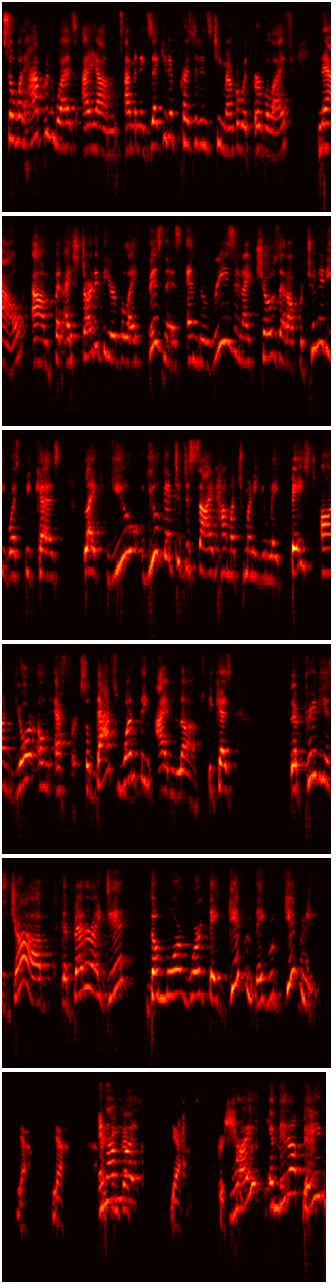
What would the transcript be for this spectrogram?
So what happened was i um i'm an executive president's team member with herbalife now um but i started the herbalife business and the reason i chose that opportunity was because like you you get to decide how much money you make based on your own effort. So that's one thing i loved because the previous job the better i did the more work they give they would give me. Yeah yeah. And i'm like yeah, sure. Right? And they're not paying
